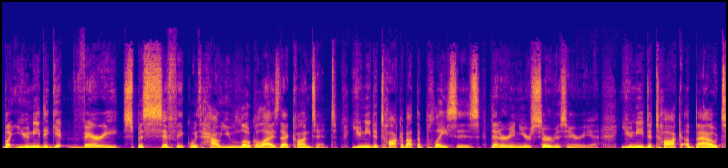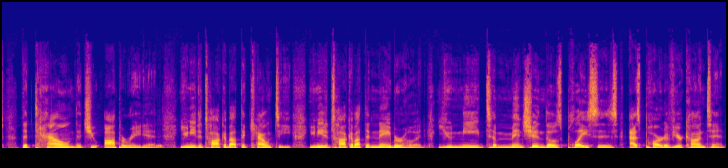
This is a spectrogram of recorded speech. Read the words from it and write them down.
But you need to get very specific with how you localize that content. You need to talk about the places that are in your service area. You need to to talk about the town that you operate in. You need to talk about the county. You need to talk about the neighborhood. You need to mention those places as part of your content.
